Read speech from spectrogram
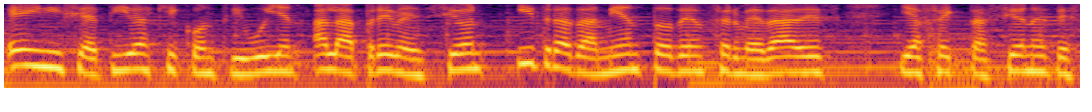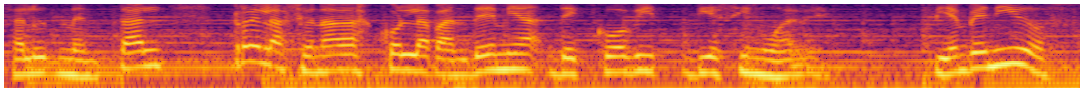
e iniciativas que contribuyen a la prevención y tratamiento de enfermedades y afectaciones de salud mental relacionadas con la pandemia de COVID-19. Bienvenidos.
